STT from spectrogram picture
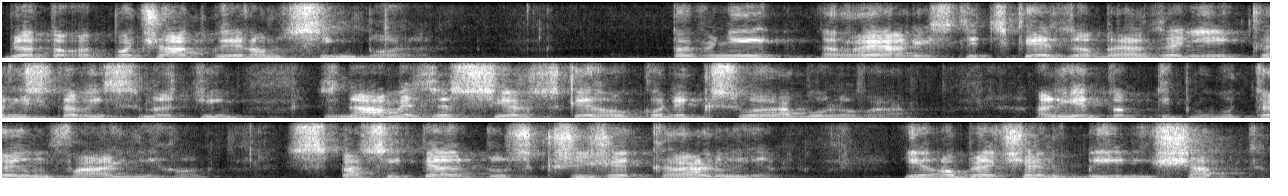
Bylo to od počátku jenom symbol. První realistické zobrazení Kristovy smrti známe ze syrského kodexu Rabulova, ale je to typu triumfálního. Spasitel tu z křiže králuje. Je oblečen v bílý šat,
